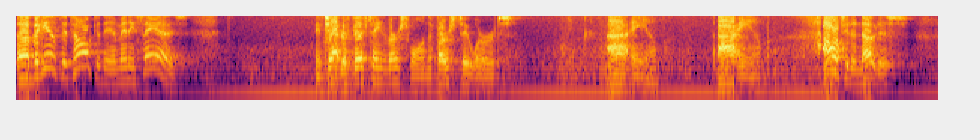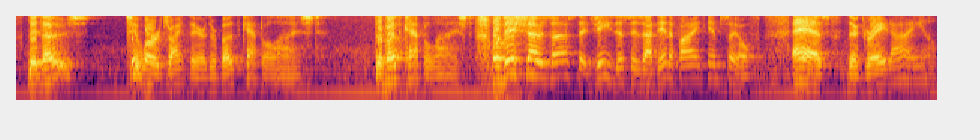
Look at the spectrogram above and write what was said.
uh, begins to talk to them. And he says, in chapter 15, verse 1, the first two words, I am. I am. I want you to notice that those two words right there, they're both capitalized. They're both capitalized. Well, this shows us that Jesus is identifying himself as the great I am.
